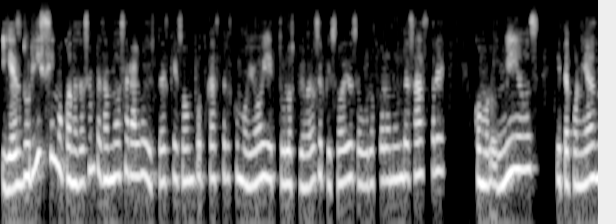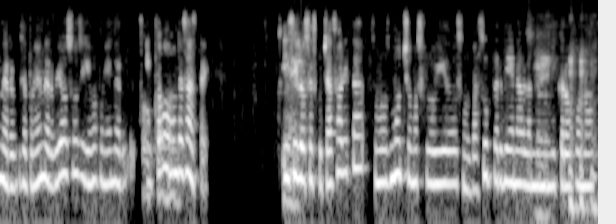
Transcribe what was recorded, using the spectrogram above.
Y es durísimo cuando estás empezando a hacer algo y ustedes que son podcasters como yo y tú los primeros episodios seguro fueron un desastre como los míos y te ponías se ponían nerviosos y yo me ponía nervioso y todo un desastre. Y si los escuchas ahorita, somos mucho más fluidos, nos va súper bien hablando en el micrófono.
